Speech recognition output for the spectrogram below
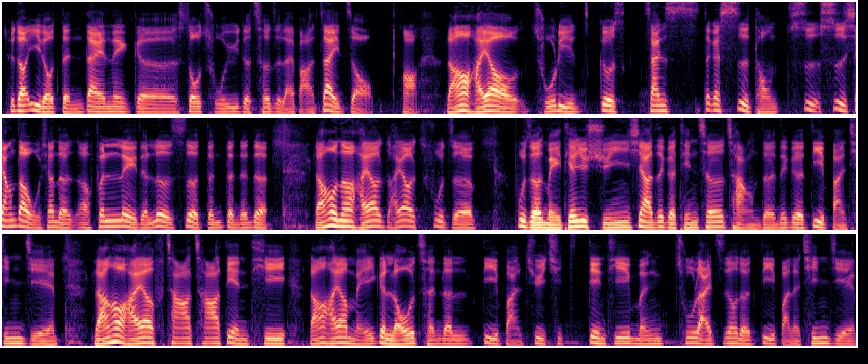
推到一楼等待那个收厨余的车子来把它载走啊，然后还要处理各三大概四桶四四箱到五箱的呃分类的垃圾等等等等，然后呢还要还要负责负责每天去巡一下这个停车场的那个地板清洁，然后还要擦擦电梯，然后还要每一个楼层的地板去清电梯门出来之后的地板的清洁。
